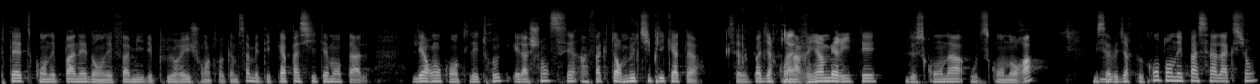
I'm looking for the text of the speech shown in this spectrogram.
Peut-être qu'on n'est pas né dans les familles les plus riches ou un truc comme ça, mais tes capacités mentales, les rencontres, les trucs et la chance, c'est un facteur multiplicateur. Ça ne veut pas dire qu'on n'a rien mérité de ce qu'on a ou de ce qu'on aura, mais ça mmh. veut dire que quand on est passé à l'action,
